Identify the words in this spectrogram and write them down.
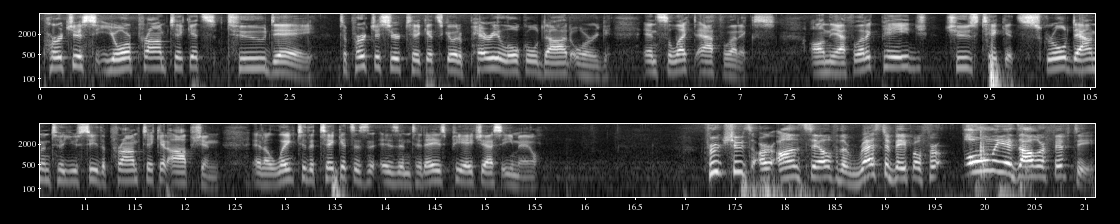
Purchase your prom tickets today. To purchase your tickets, go to perrylocal.org and select athletics. On the athletic page, choose tickets. Scroll down until you see the prom ticket option, and a link to the tickets is, is in today's PHS email. Fruit shoots are on sale for the rest of April for only $1.50.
